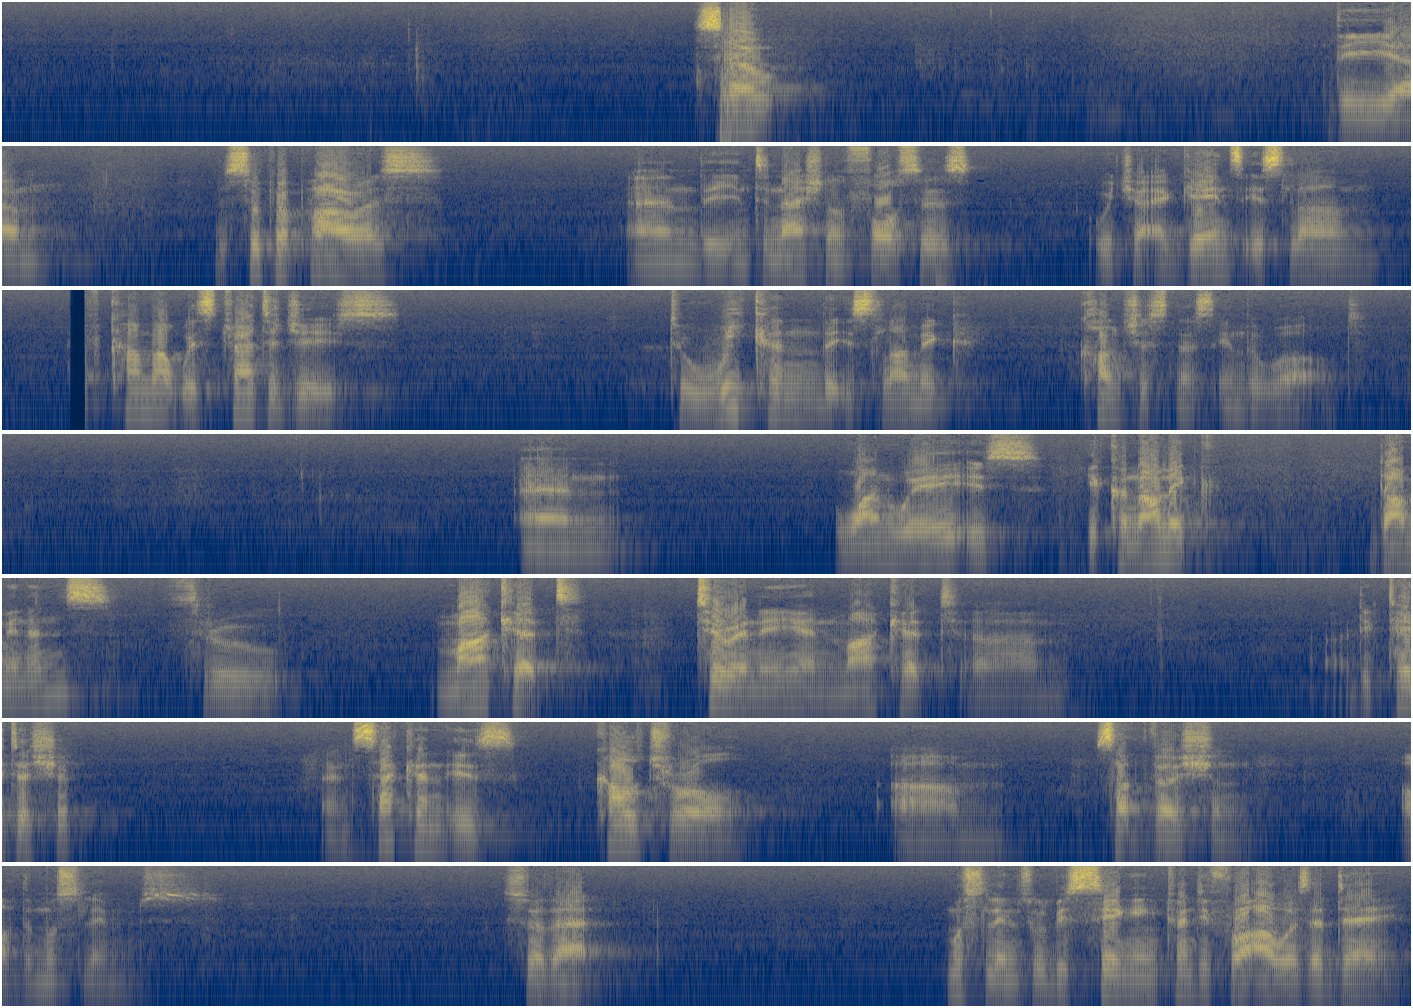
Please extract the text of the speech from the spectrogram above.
So, the, um, the superpowers and the international forces which are against Islam have come up with strategies to weaken the Islamic consciousness in the world. And one way is economic dominance through market tyranny and market um, dictatorship. And second is cultural um, subversion of the Muslims so that Muslims will be singing 24 hours a day,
